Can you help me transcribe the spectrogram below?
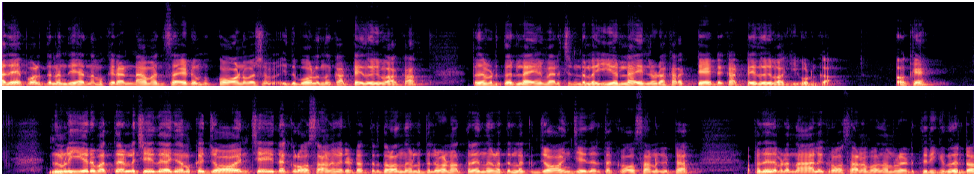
അതേപോലെ തന്നെ എന്ത് ചെയ്യാം? നമുക്ക് രണ്ടാമത്തെ സൈഡും കോൺ വശം ഇതുപോലെ ഒന്ന് കട്ട് ചെയ്ത് ഒഴിവാക്കാം. അപ്പോൾ ഇവിടുത്തെ ഒരു ലൈൻ വരച്ചിട്ടുണ്ടല്ലോ. ഈ ഒരു ലൈനിലൂടെ കറക്റ്റായിട്ട് കട്ട് ചെയ്ത് ഒഴിവാക്കി കൊടുക്കുക ഓക്കെ നമ്മൾ ഈ ഒരു മെത്തേഡിൽ ചെയ്ത് കഴിഞ്ഞാൽ നമുക്ക് ജോയിൻ ചെയ്ത ക്രോസ് ആണ് വരുക കേട്ടോ. എത്രത്തോളം നീളത്തിൽ വേണം അത്രയും നീളത്തിലുള്ള ജോയിൻ ചെയ്തെടുത്ത ക്രോസ് ആണ് കിട്ടുക. അപ്പോൾ ഇത് ഇവിടെ നാല് ക്രോസ് ആണ് ഇപ്പോൾ നമ്മൾ എടുത്തിരിക്കുന്നത് കേട്ടോ.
